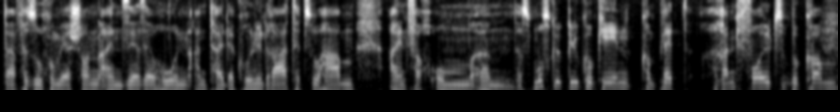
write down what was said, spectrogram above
Da versuchen wir schon einen sehr, sehr hohen Anteil der Kohlenhydrate zu haben, einfach um ähm, das Muskelglykogen komplett randvoll zu bekommen.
